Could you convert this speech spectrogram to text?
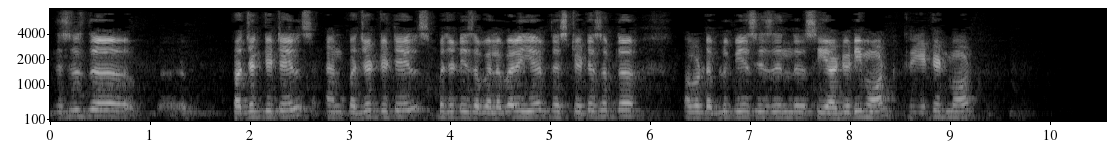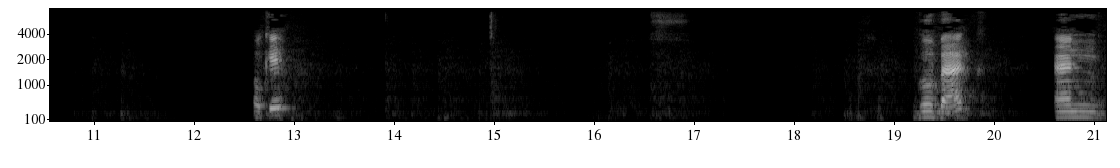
this is the uh, project details and budget details. Budget is available here. The status of the our WBS is in the CRTD mode created mode. Okay. Go back and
